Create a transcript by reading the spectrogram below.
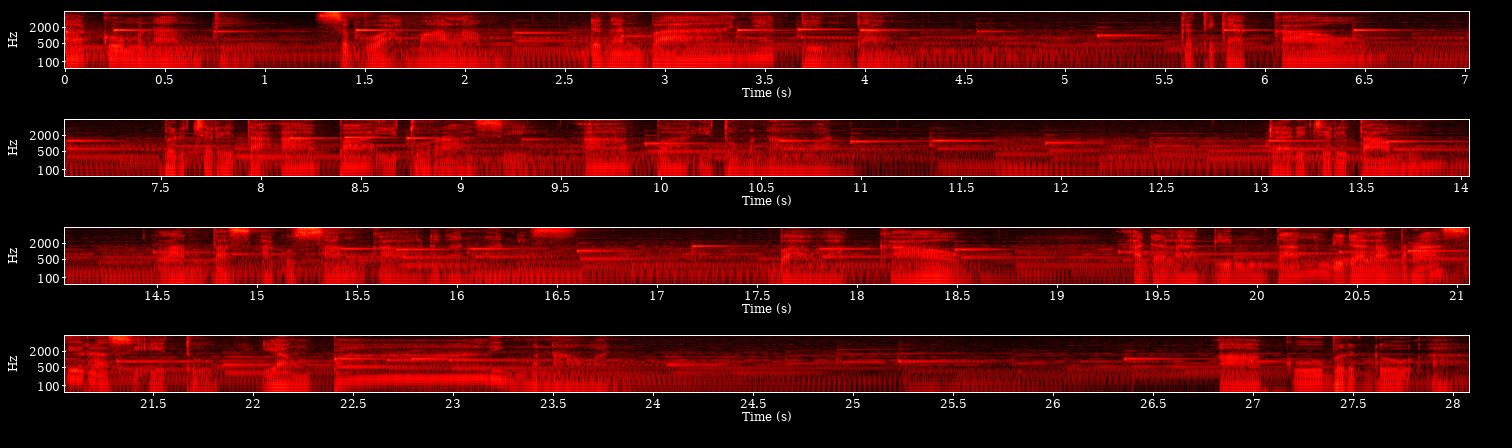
Aku menanti sebuah malam dengan banyak bintang. Ketika kau bercerita apa itu rasi, apa itu menawan. Dari ceritamu, lantas aku sangkal dengan manis bahwa kau adalah bintang di dalam rasi-rasi itu yang paling menawan. Aku berdoa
